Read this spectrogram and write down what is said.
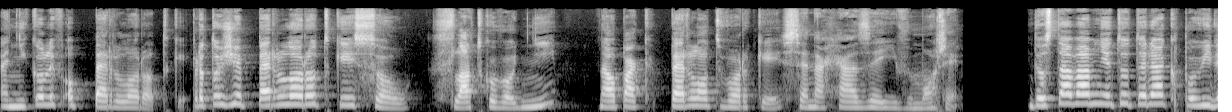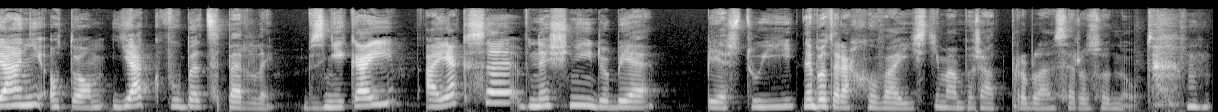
a nikoliv o perlorodky, protože perlorodky jsou sladkovodní, naopak perlotvorky se nacházejí v moři. Dostává mě to teda k povídání o tom, jak vůbec perly vznikají a jak se v dnešní době pěstují, nebo teda chovají, s tím mám pořád problém se rozhodnout.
